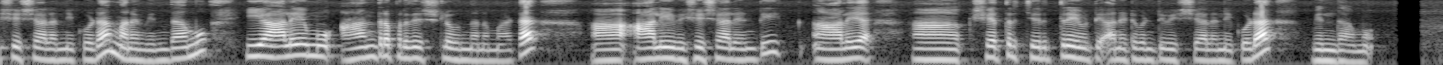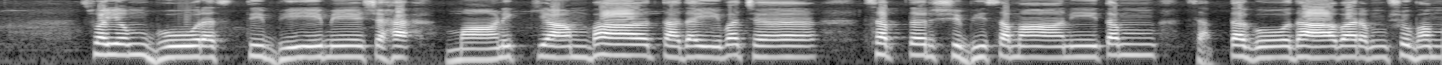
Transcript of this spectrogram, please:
విశేషాలన్నీ కూడా మనం విందాము. ఈ ఆలయము ఆంధ్రప్రదేశ్లో ఉందన్నమాట. ఆలయ విశేషాలేంటి? ఆలయ క్షేత్ర చరిత్ర ఏమిటి? అనేటువంటి విషయాలన్నీ కూడా విందాము. స్వయంభూరస్తి భీమేశ మాణిక్యాంబా తదైవ చ సప్తర్షిభి సమానీతం సప్తగోదావరం శుభం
